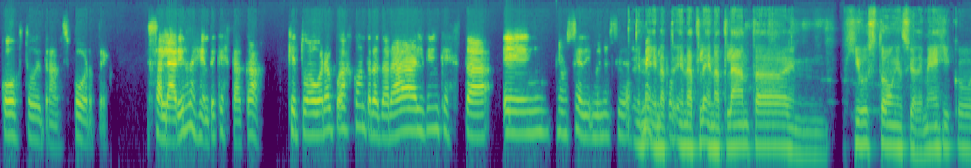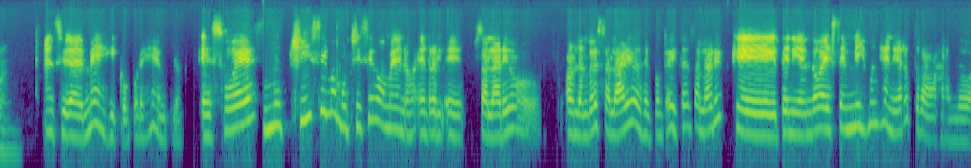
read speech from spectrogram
costo de transporte, salarios de gente que está acá. Que tú ahora puedas contratar a alguien que está en, no sé, dime una ciudad. En, en, en, Atlanta, en Houston, en Ciudad de México. En en Ciudad de México, por ejemplo. Eso es muchísimo, muchísimo menos en eh, salario, hablando de salario, desde el punto de vista del salario, que teniendo a ese mismo ingeniero trabajando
